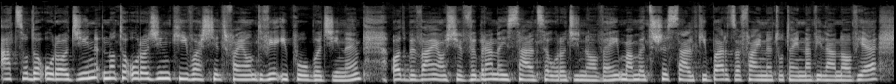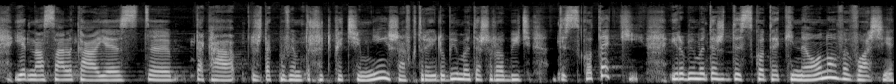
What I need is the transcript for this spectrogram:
a co do urodzin, no to urodzinki właśnie trwają 2,5 godziny. Odbywają się w wybranej salce urodzinowej. Mamy trzy salki bardzo fajne tutaj na Wilanowie. Jedna salka jest y, taka, że tak powiem, troszeczkę ciemniejsza, w której lubimy też robić dyskoteki. I robimy też dyskoteki neonowe właśnie,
